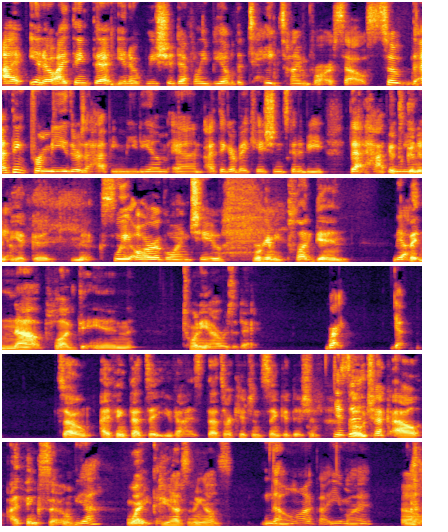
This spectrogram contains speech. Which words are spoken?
i you know i think that you know we should definitely be able to take time for ourselves so i think for me there's a happy medium and i think our vacation is going to be that happy It's going to be a good mix. we are going to We're going to be plugged in, Yeah. but not plugged in 20 hours a day. Right. Yeah. So I think that's it, you guys. That's our kitchen sink edition. is Go it check out. I think so. yeah Wait, Okay. do you have something else? no i thought you might Oh.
